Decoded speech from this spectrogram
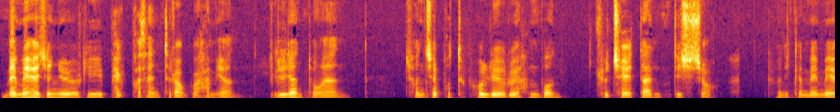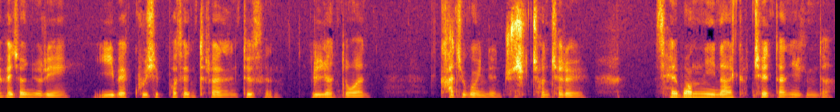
매매 회전율이 100%라고 하면 1년 동안 전체 포트폴리오를 한 번 교체했다는 뜻이죠. 그러니까 매매 회전율이 290%라는 뜻은 1년 동안 가지고 있는 주식 전체를 3번이나 교체했다는 얘기입니다.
